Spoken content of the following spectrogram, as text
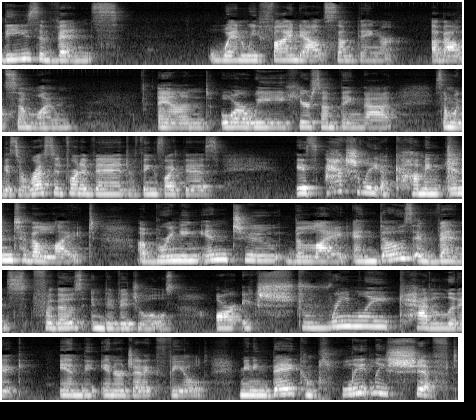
these events, when we find out something about someone and or we hear something that someone gets arrested for an event or things like this, it's actually a coming into the light, a bringing into the light. And those events for those individuals are extremely catalytic in the energetic field, meaning they completely shift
